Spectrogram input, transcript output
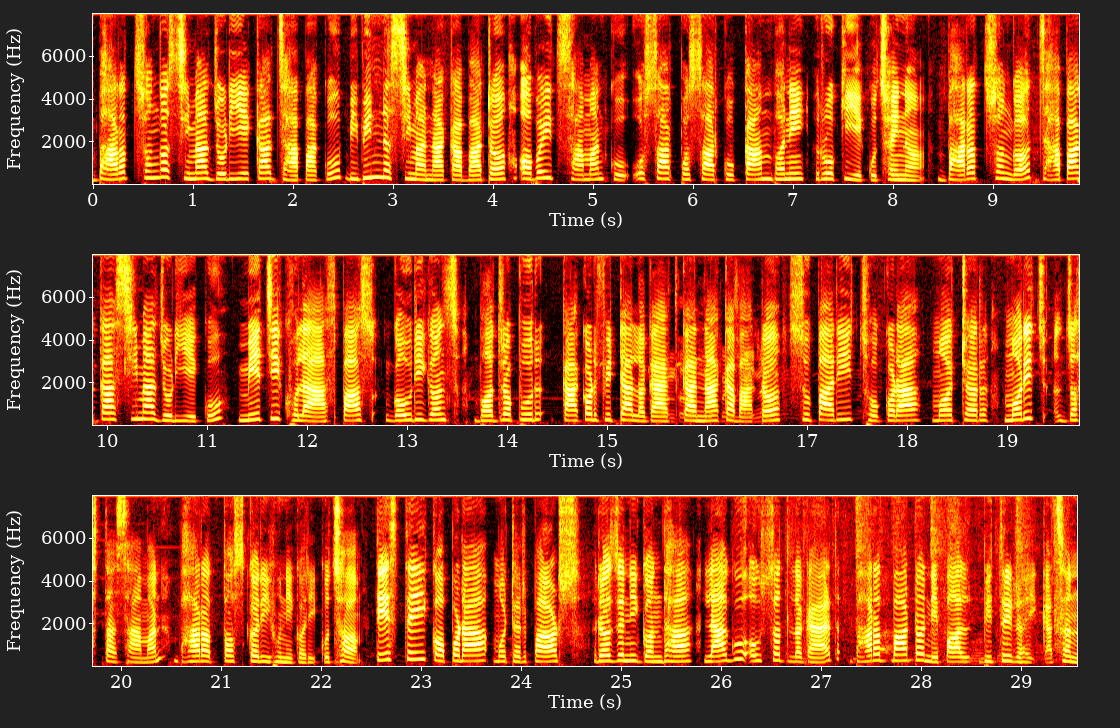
भारतसँग सीमा जोडिएका झापाको विभिन्न सीमा नाकाबाट अवैध सामानको ओसार पसारको काम भने रोकिएको छैन। भारतसँग झापाका सीमा जोडिएको मेची खोला आसपास गौरीगञ्ज भद्रपुर काकडभिट्टा लगायतका नाकाबाट सुपारी छोकडा मटर मरिच जस्ता सामान भारत तस्करी हुने गरेको छ। त्यस्तै कपडा मोटर पार्ट्स रजनीगन्धा लागु औषध लगायत भारतबाट नेपाल भित्रिरहेका छन्।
